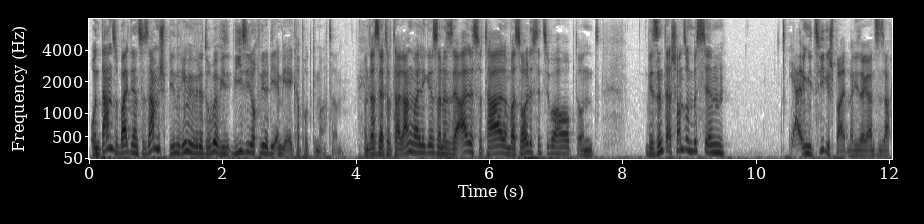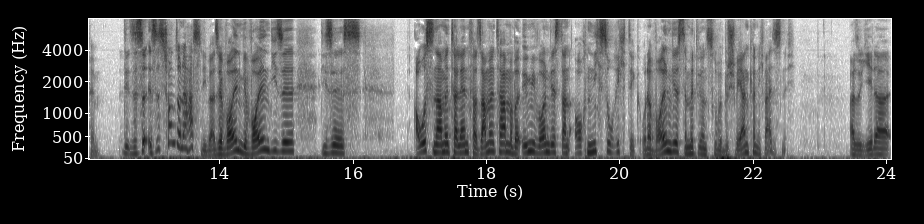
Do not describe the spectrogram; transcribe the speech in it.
Und dann, sobald die dann zusammenspielen, reden wir wieder drüber, wie, wie sie doch wieder die NBA kaputt gemacht haben. Und dass es ja total langweilig ist und das ist ja alles total und was soll das jetzt überhaupt? Und wir sind da schon so ein bisschen, ja, irgendwie zwiegespalten bei dieser ganzen Sache. Ist, es ist schon so eine Hassliebe. Also wir wollen, wir wollen diese, dieses Ausnahmetalent versammelt haben, aber irgendwie wollen wir es dann auch nicht so richtig. Oder wollen wir es, damit wir uns darüber beschweren können? Ich weiß es nicht. Also jeder,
